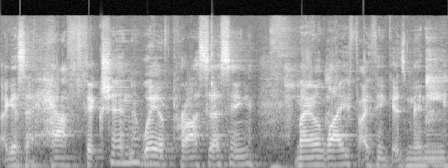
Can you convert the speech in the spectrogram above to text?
I guess, a half fiction way of processing my own life. I think as many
